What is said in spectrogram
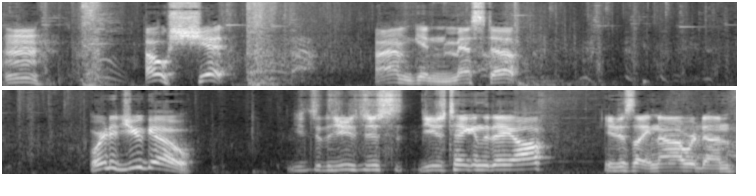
Mm. Oh shit! I'm getting messed up. Where did you go? You, you just you just taking the day off? You're just like, nah, we're done.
